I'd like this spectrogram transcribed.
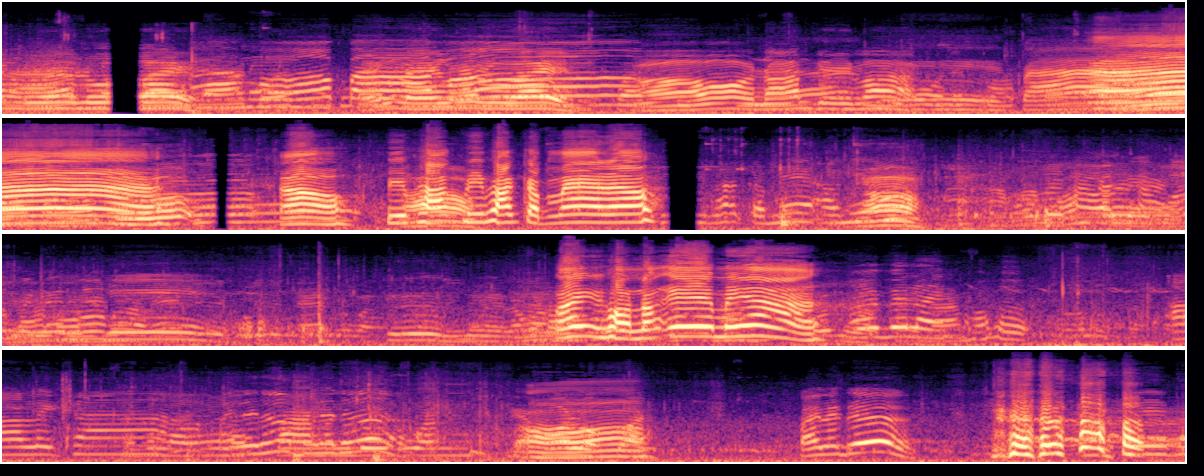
งรวยรวยแข็งแรงแล้วรวยอ๋อน้ำดีมากอ่าเอาพี่พักพี่พักกับแม่แล้วพี่พักกับแม่เอาเนี่ยอ้าวโอเคไม่ของน้องเอไหมอะไม่เป็นไรเอาเถอะเอาเลยค่ะไปเลยเด้อไปเลยเด้ออ๋อ ไปเลยเด้อ ไป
